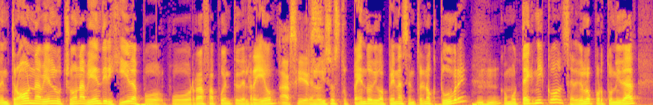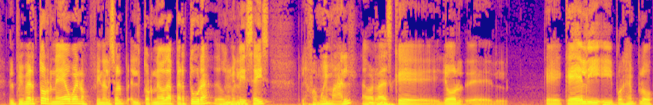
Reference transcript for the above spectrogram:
entrona, bien luchona, bien dirigida por, por Rafa Puente del Río. Así es. Que lo hizo estupendo, digo, apenas entró en octubre como técnico, se dio la oportunidad. El primer torneo, bueno, finalizó el, el torneo de apertura de 2016, le fue muy mal. La verdad es que yo, eh, que, que él y, y, por ejemplo,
